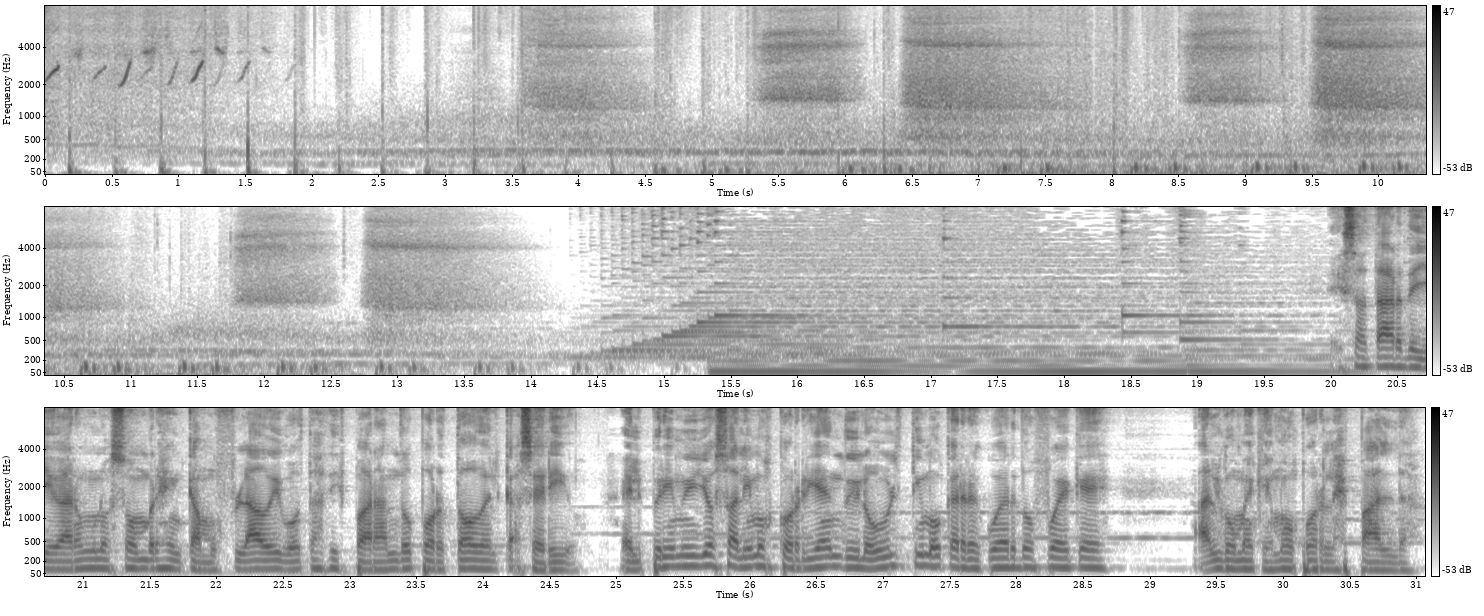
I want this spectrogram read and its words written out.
Esa tarde llegaron unos hombres en camuflado y botas disparando por todo el caserío. El primo y yo salimos corriendo y lo último que recuerdo fue que algo me quemó por la espalda.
